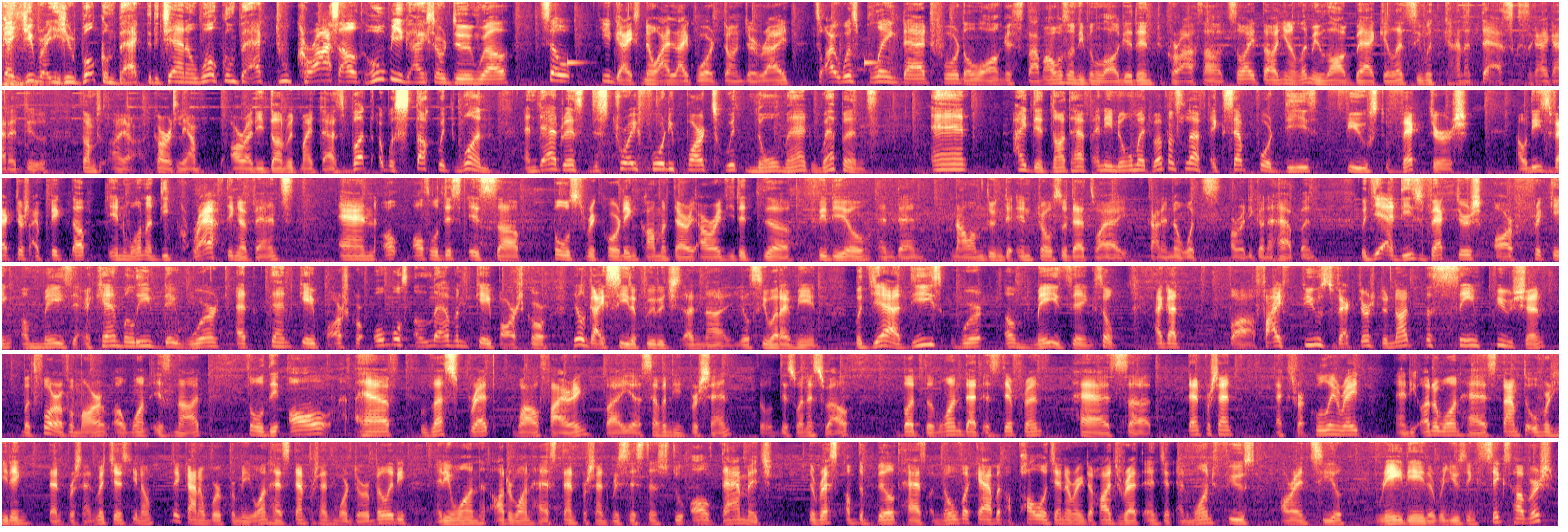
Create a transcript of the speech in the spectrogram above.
Guys, JBRider here. Welcome back to the channel. Welcome back to Crossout. Hope you guys are doing well. So, you guys know I like War Thunder, right? So I was playing that for the longest time. I wasn't even logging in to Crossout. So I thought, you know, let me log back and let's see what kind of tasks I gotta do. So I'm uh, currently I'm already done with my tasks, but I was stuck with one, and that is destroy 40 parts with nomad weapons. And I did not have any nomad weapons left except for these fused vectors. Now these vectors I picked up in one of the crafting events, and also this is uh, post-recording commentary. I already did the video, and then now I'm doing the intro, so that's why I kind of know what's already gonna happen. But yeah, these vectors are freaking amazing. I can't believe they worked at 10k power score, almost 11k power score. You'll guys see the footage and uh, you'll see what I mean. But yeah, these were amazing. So I got uh, five fused vectors. They're not the same fusion, but four of them are. Uh, one is not. So they all have less spread while firing by 17%. Uh, so this one as well. But the one that is different has uh, 10% extra cooling rate, and the other one has time to overheating 10%, which is, you know, they kind of work for me. One has 10% more durability, and the one other one has 10% resistance to all damage. The rest of the build has a Nova cabin, Apollo generator, hot rod engine, and one fused orange seal radiator. We're using six hovers.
